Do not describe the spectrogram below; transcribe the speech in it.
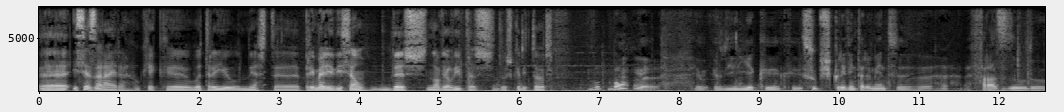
Uh, e César Aira, o que é que o atraiu nesta primeira edição das novelitas do escritor? Bom, eu, eu, eu diria que, que, subscrevo inteiramente a, a frase do, do,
